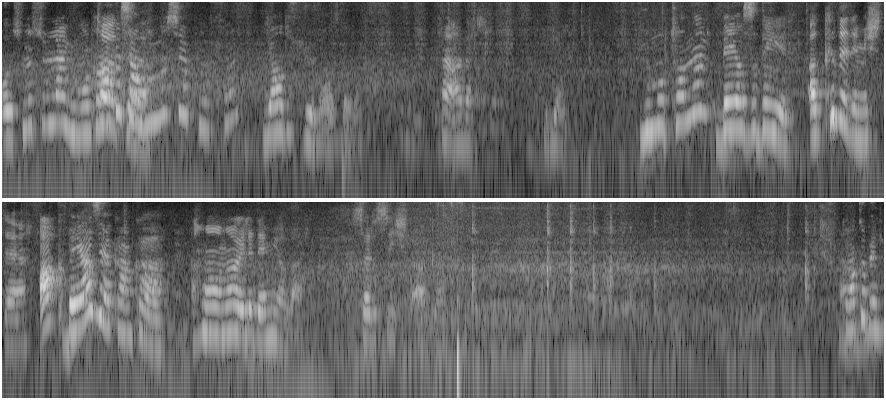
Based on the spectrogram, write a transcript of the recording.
O üstüne sürülen yumurta Kanka akı. sen bunu nasıl yapıyorsun? Yağda sürüyor bazıları. Ha evet. Biliyorum. Yumurtanın beyazı değil. Akı dedim işte. Ak beyaz ya kanka. Ama ona öyle demiyorlar. Sarısı işte akı. Kanka benim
